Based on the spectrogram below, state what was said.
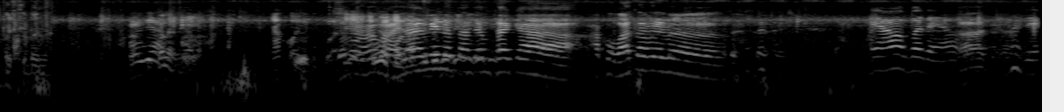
ઉપરથી બંધ. આખું વાતાવરણ એ આવો બધા આવો. જે.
